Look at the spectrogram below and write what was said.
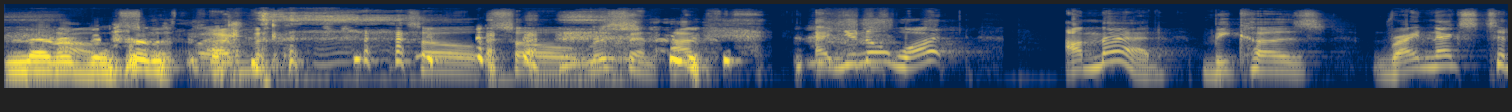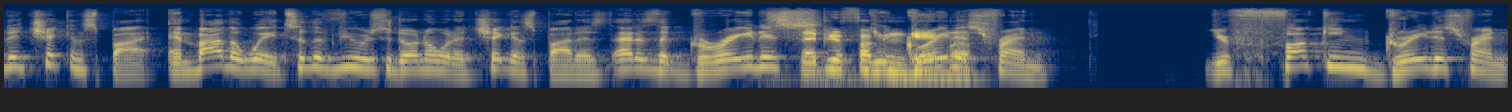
Never no, been. so to it's the- like- so so listen, I, and you know what? I'm mad because right next to the chicken spot. And by the way, to the viewers who don't know what a chicken spot is, that is the greatest, Step your fucking game greatest friend, your fucking greatest friend,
